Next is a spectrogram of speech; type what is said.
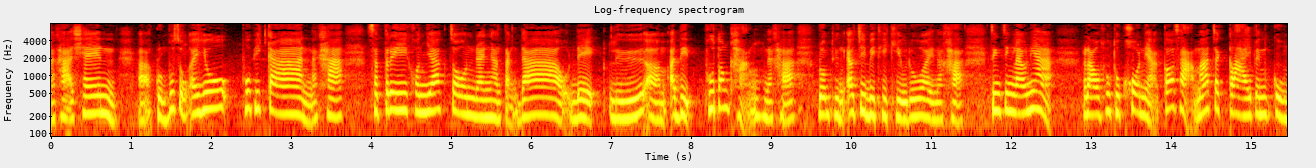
นะคะเช่น กลุ่มผู้สูงอายุผู้พิการนะคะสตรีคนยากจนแรงงานต่างด้าว เด็กหรือออดีตผู้ต้องขังนะคะรวมถึง LGBTQ ด้วยนะคะ จริงๆแล้วเนี่ยเราทุกๆ คนเนี่ยก็สามารถจะกลายเป็นกลุ่ม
